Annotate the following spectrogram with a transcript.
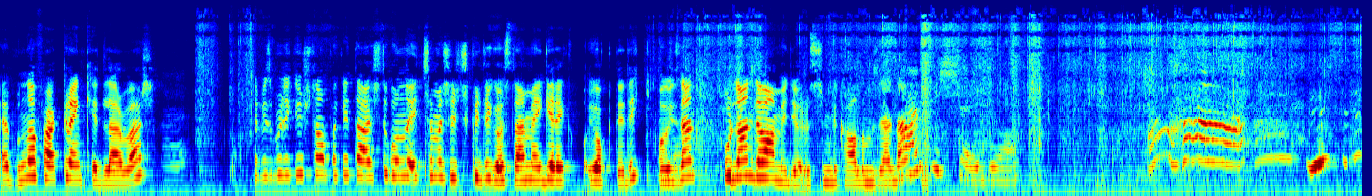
Evet bunda farklı renk kediler var. Evet. Biz buradaki 3 tane paketi açtık. Onu da iç çamaşırı çıkınca göstermeye gerek yok dedik. O yüzden buradan devam ediyoruz şimdi kaldığımız yerden. Her bir şey diyor. Aha! Bir sürü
